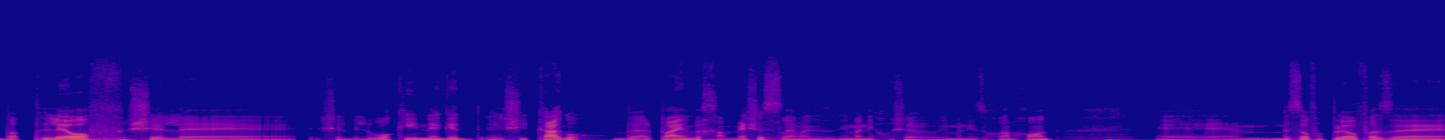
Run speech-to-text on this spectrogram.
בפלייאוף של, אה, של מילווקי נגד אה, שיקגו ב-2015, אם, אם אני חושב, אם אני זוכר נכון. אה, בסוף הפלייאוף הזה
